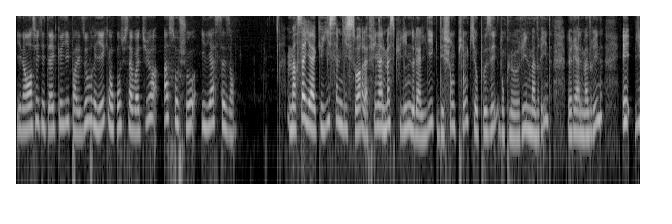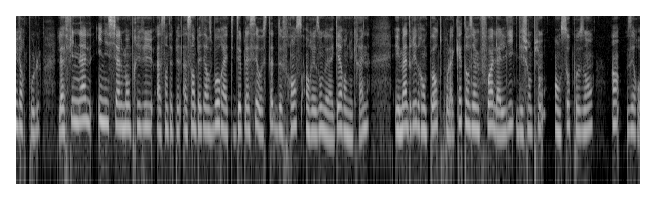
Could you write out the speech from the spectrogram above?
Il a ensuite été accueilli par les ouvriers qui ont conçu sa voiture à Sochaux il y a 16 ans. Marseille a accueilli samedi soir la finale masculine de la Ligue des Champions qui opposait donc le Real Madrid, le Real Madrid et Liverpool. La finale initialement prévue à Saint-Pétersbourg a été déplacée au Stade de France en raison de la guerre en Ukraine et Madrid remporte pour la quatorzième fois la Ligue des Champions en s'opposant 1-0.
